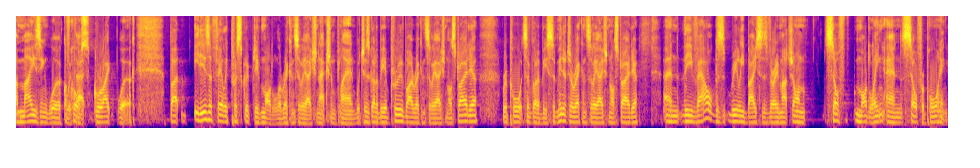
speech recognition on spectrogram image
amazing work Of with course. that, great work. But it is a fairly prescriptive model, the Reconciliation Action Plan, which has got to be approved by Reconciliation Australia. Reports have got to be submitted to Reconciliation Australia. And the VALGS really bases very much on self modelling and self reporting.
